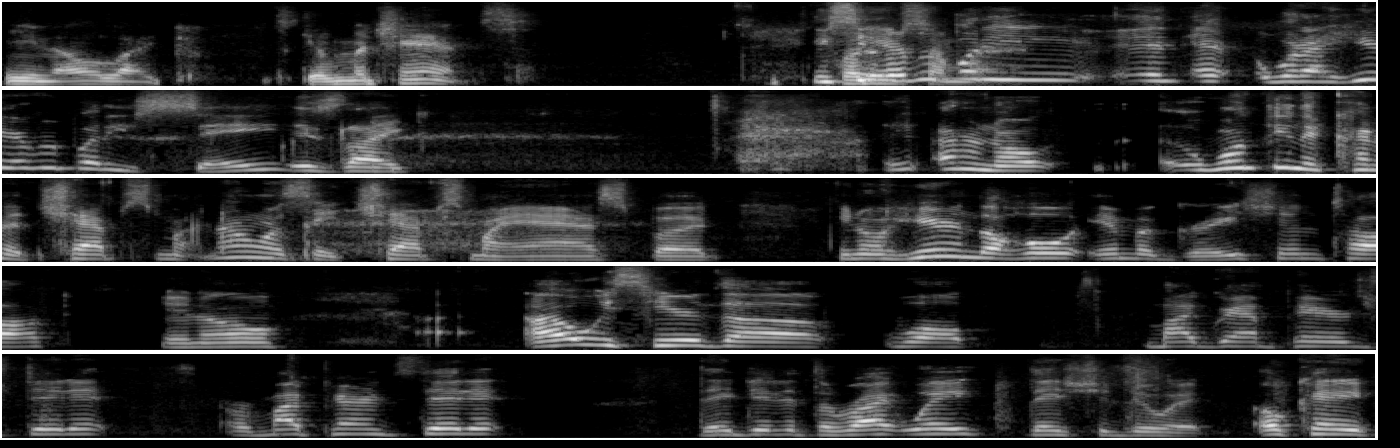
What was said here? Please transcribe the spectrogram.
You know, like let's give him a chance. You Put see, everybody, and, and what I hear everybody say is like, I don't know. One thing that kind of chaps my, I don't want to say chaps my ass, but you know, hearing the whole immigration talk, you know, I always hear the, well, my grandparents did it, or my parents did it. They did it the right way. They should do it. Okay.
